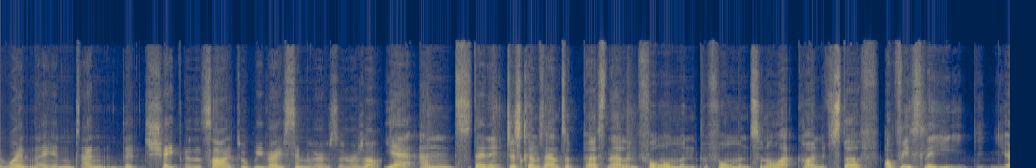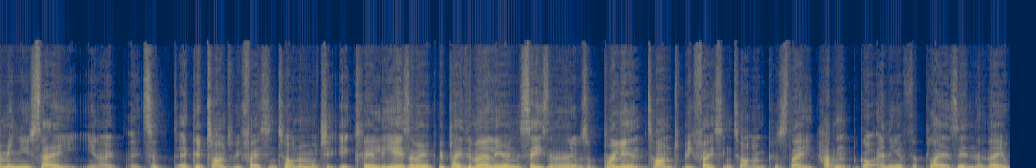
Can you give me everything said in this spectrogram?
won't they? And and the shape of the sides will be very similar as a result. Yeah, and then it just comes down to personnel and form and performance and all that kind of stuff. Obviously, I mean, you say, you know, it's a, a good time to be facing Tottenham, which it, it clearly is. I mean, we played them earlier in the season and it was a brilliant time to be facing Tottenham because they hadn't got any of the players in that they,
